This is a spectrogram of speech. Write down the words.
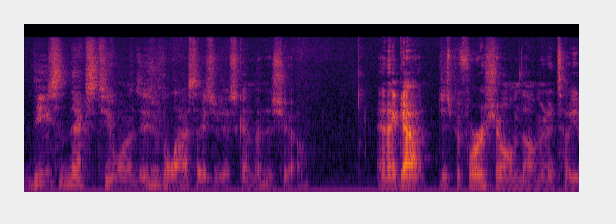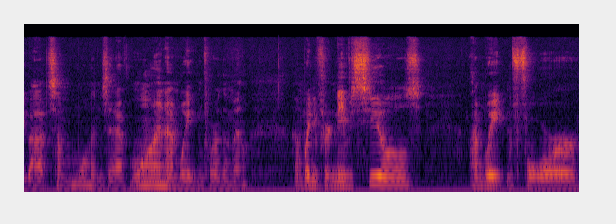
these next two ones. These are the last laserdisc I'm going to show, and I got just before I show them though, I'm going to tell you about some ones that I've won. I'm waiting for in the mail. I'm waiting for Navy SEALs. I'm waiting for.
